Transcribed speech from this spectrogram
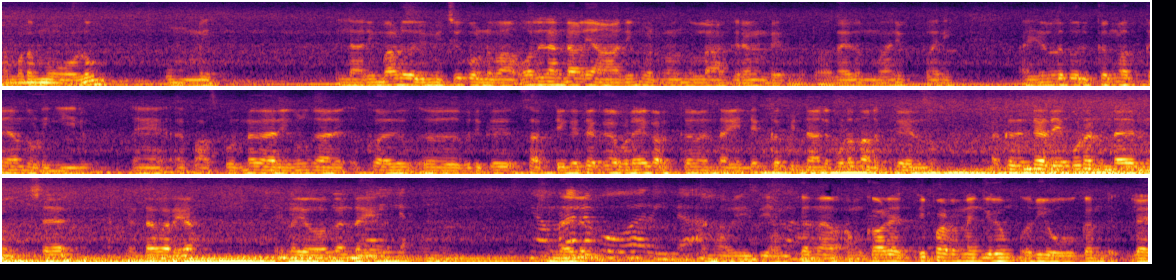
നമ്മുടെ മോളും ഉമ്മയും. എല്ലാവരും പാടെ ഒരുമിച്ച് കൊണ്ടുപോകാം. ഓലെ രണ്ടാളെ ആദ്യം വിടണം എന്നുള്ള ആഗ്രഹം ഉണ്ടായിരുന്നു കേട്ടോ. അതായത് ഉമ്മാനി ഉപ്പാനി. അതിനുള്ള ഒരുക്കങ്ങളൊക്കെ ഞാൻ തുടങ്ങിയിരുന്നു. പാസ്പോർട്ടിന്റെ കാര്യങ്ങളും കാര്യം ഒക്കെ അത് ഏഹ് ഇവർക്ക് സർട്ടിഫിക്കറ്റ് ഒക്കെ എവിടെ കിടക്കുന്നുണ്ട് അതിന്റെയൊക്കെ പിന്നാലെ കൂടെ നടക്കുമായിരുന്നു ഒക്കെ ഇതിന്റെ ഇടയിൽ കൂടെ ഉണ്ടായിരുന്നു. പക്ഷേ എന്താ പറയുക അതിനുള്ള യോഗം ഉണ്ടായിരുന്നു. എന്തായാലും നമുക്ക് നമുക്ക് അവിടെ എത്തിപ്പെടണമെങ്കിലും ഒരു യോഗം ഉണ്ട് അല്ലേ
